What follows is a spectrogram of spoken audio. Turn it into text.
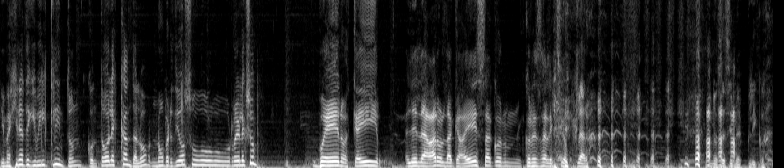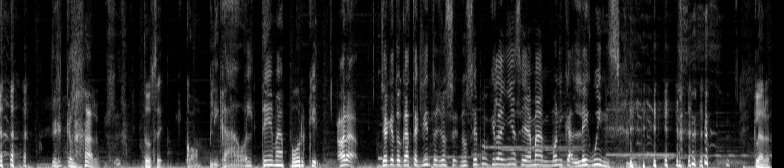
Imagínate que Bill Clinton, con todo el escándalo, no perdió su reelección. Bueno, es que ahí le lavaron la cabeza con, con esa elección. claro. no sé si me explico. claro. Entonces, complicado el tema porque... Ahora, ya que tocaste a Clinton, yo no sé, no sé por qué la niña se llama Mónica Lewinsky. Claro.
